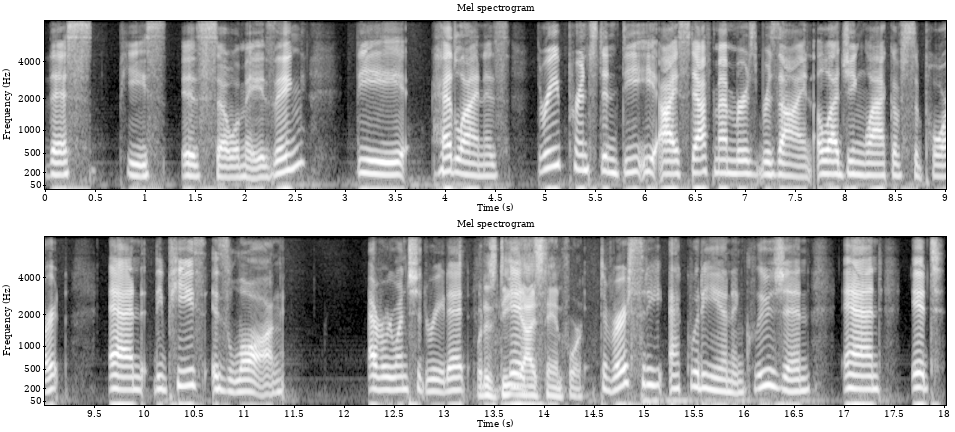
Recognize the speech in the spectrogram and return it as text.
this piece is so amazing. The headline is Three Princeton DEI staff members resign, alleging lack of support. And the piece is long. Everyone should read it. What does DEI It's stand for? Diversity, equity, and inclusion. And it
